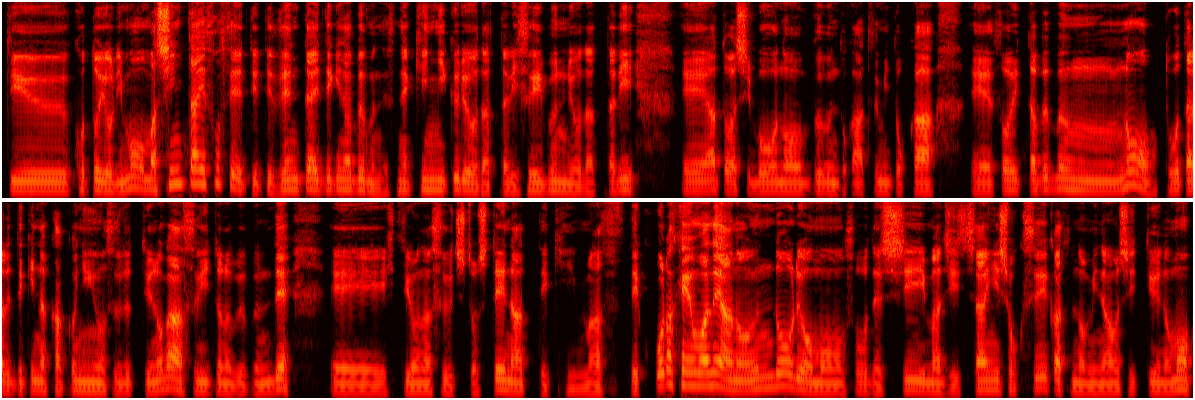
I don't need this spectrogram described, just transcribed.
っていうことよりも、まあ、身体組成って言って全体的な部分ですね。筋肉量だったり、水分量だったり、えーあとは脂肪の部分とか厚みとか、えーそういった部分のトータル的な確認をするっていうのがアスリートの部分で、えー必要な数値としてなってきます。で、ここら辺はね、あの、運動量もそうですし、まあ、実際に食生活の見直しっていうのも、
